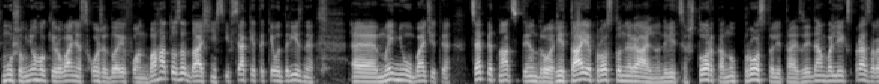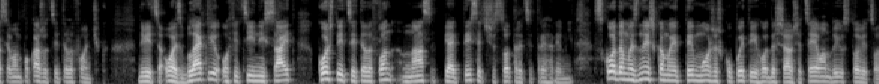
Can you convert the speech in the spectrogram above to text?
тому що в нього керування схоже до iPhone. Багатозадачність і всяке таке от різне. Е, меню, бачите, це 15-й Android. Літає просто нереально. Дивіться, шторка, ну просто літає. Зайдемо в AliExpress, зараз я вам покажу цей телефончик. Дивіться, ось Blackview, офіційний сайт. Коштує цей телефон у нас 5633 гривні. З кодами, знижками ти можеш купити його дешевше. Це я вам даю 100%.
